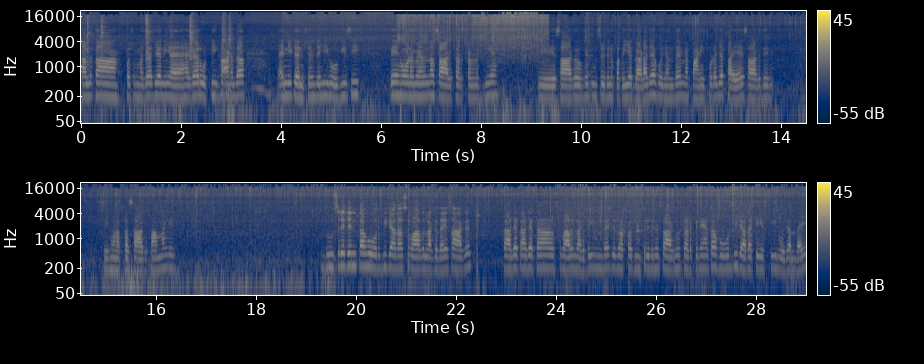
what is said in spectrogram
ਕੱਲ ਤਾਂ ਕੁਝ ਮਜ਼ਾ ਜਿਹਾ ਨਹੀਂ ਆਇਆ ਹੈਗਾ ਰੋਟੀ ਖਾਣ ਦਾ। ਇੰਨੀ ਟੈਨਸ਼ਨ ਜਹੀ ਹੋ ਗਈ ਸੀ। ਤੇ ਹੁਣ ਮੈਂ ਨਾ ਸਾਗ ਤੜਕਣ ਲੱਗੀ ਆ ਤੇ ਸਾਗ ਫਿਰ ਦੂਸਰੇ ਦਿਨ ਪਤਾ ਹੀ ਆ, ਗਾੜਾ ਜਿਹਾ ਹੋ ਜਾਂਦਾ ਮੈਂ ਪਾਣੀ ਥੋੜਾ ਜਿਹਾ ਪਾਇਆ ਹੈ ਸਾਗ ਦੇ ਤੇ ਹੁਣ ਆਪਾਂ ਸਾਗ ਪਾਵਾਂਗੇ। ਦੂਸਰੇ ਦਿਨ ਤਾਂ ਹੋਰ ਵੀ ਜ਼ਿਆਦਾ ਸਵਾਦ ਲੱਗਦਾ ਹੈ ਸਾਗ। ਤਾਜ਼ਾ ਤਾਜ਼ਾ ਤਾਂ ਸਵਾਦ ਲੱਗਦਾ ਹੀ ਹੁੰਦਾ ਜਦੋਂ ਆਪਾਂ ਦੂਸਰੇ ਦਿਨ ਸਾਗ ਨੂੰ ਤੜਕਦੇ ਆ ਤਾਂ ਹੋਰ ਵੀ ਜ਼ਿਆਦਾ ਟੇਸਟੀ ਹੋ ਜਾਂਦਾ ਹੈ।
